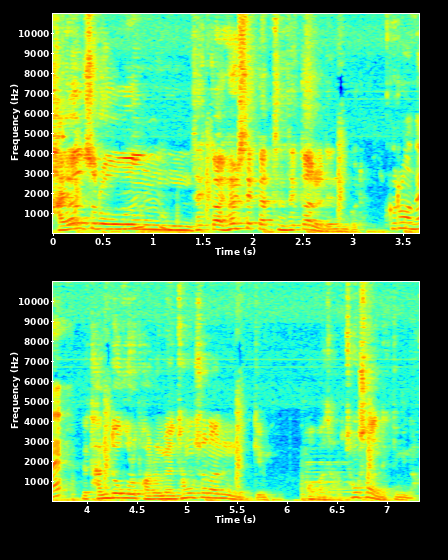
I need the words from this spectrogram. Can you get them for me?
자연스러운 음. 색깔, 혈색 같은 색깔을 내는 거래. 그러네? 단독으로 바르면 청순한 느낌. 어 맞아, 청순한 느낌이 나.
